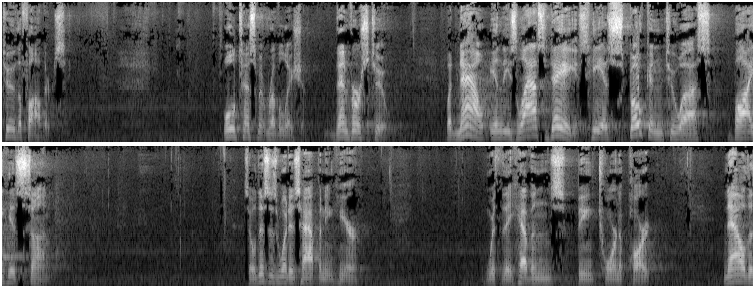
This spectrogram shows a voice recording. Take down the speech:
to the fathers. Old Testament revelation. Then, verse 2. But now, in these last days, he has spoken to us by his Son. So, this is what is happening here with the heavens being torn apart. Now the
